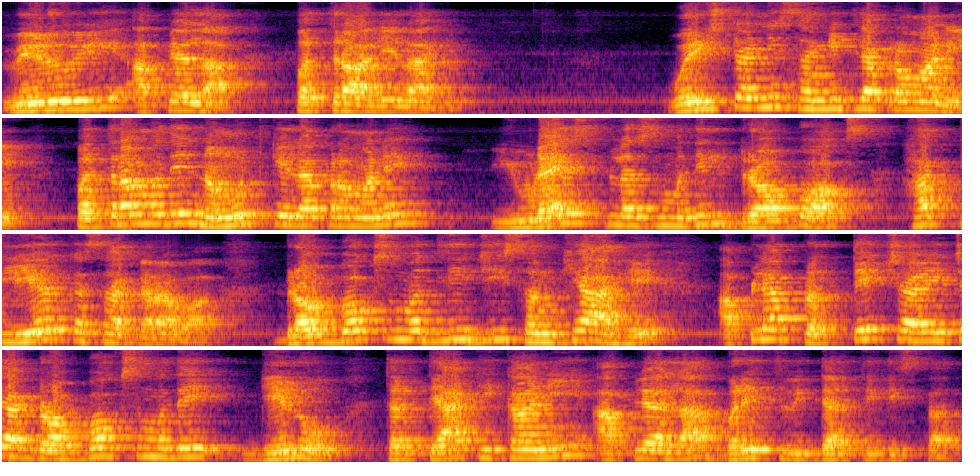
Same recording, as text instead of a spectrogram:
वेळोवेळी आपल्याला पत्र आलेलं आहे. वरिष्ठांनी सांगितल्याप्रमाणे पत्रामध्ये नमूद केल्याप्रमाणे युडायस प्लस मधील ड्रॉपबॉक्स हा क्लिअर कसा करावा? ड्रॉपबॉक्स मधली जी संख्या आहे आपल्या प्रत्येक शाळेच्या ड्रॉपबॉक्समध्ये गेलो तर त्या ठिकाणी आपल्याला बरेच विद्यार्थी दिसतात.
